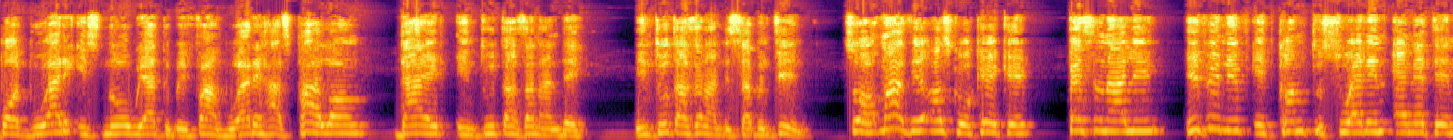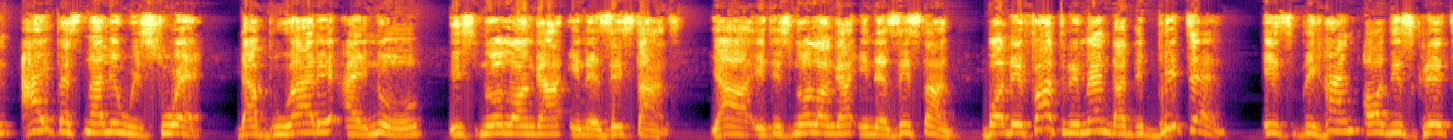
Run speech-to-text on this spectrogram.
but buhari is nowhere to be found buhari has far long died in 2000 and in 2017 so Mazi Oscar Okeke personally, even if it comes to swearing anything, I personally will swear that Buhari I know is no longer in existence. Yeah, it is no longer in existence. But the fact remains that the Britain is behind all this great,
